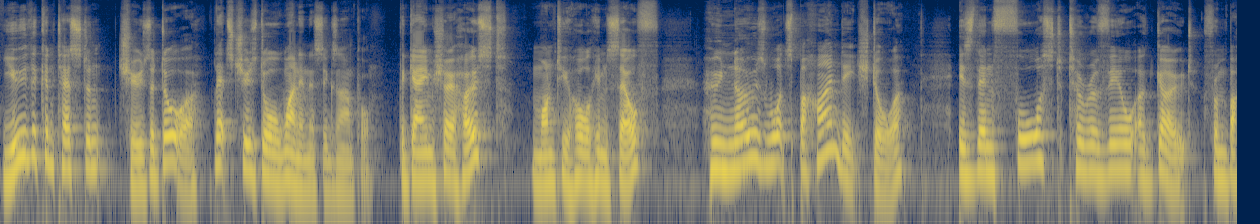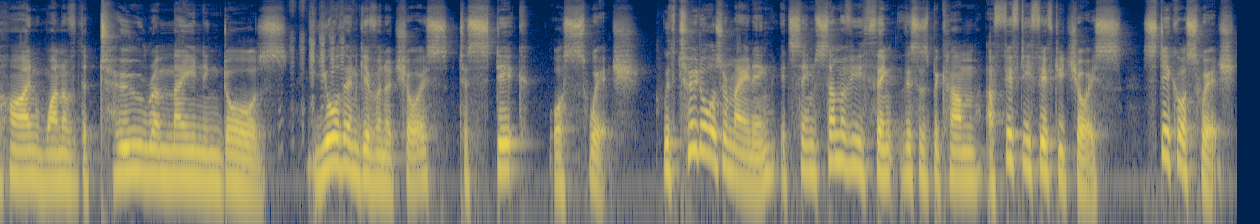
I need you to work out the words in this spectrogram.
You, the contestant, choose a door. Let's choose door one in this example. The game show host, Monty Hall himself, who knows what's behind each door, is then forced to reveal a goat from behind one of the two remaining doors. You're then given a choice to stick or switch. With two doors remaining, it seems some of you think this has become a 50-50 choice. Stick or switch,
